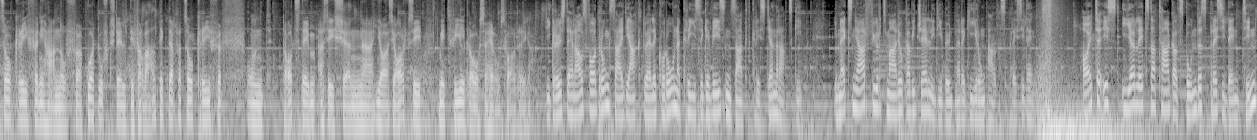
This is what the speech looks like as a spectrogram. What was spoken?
zurückgreifen. Ich habe auf eine gut aufgestellte Verwaltung zurückgreifen. Und trotzdem, es war ein, äh, ja, ein Jahr mit vielen grossen Herausforderungen. Die größte Herausforderung sei die aktuelle Corona-Krise gewesen, sagt Christian Ratzgeb. Im nächsten Jahr führt Mario Cavicelli die Bündner Regierung als Präsident. Heute ist ihr letzter Tag als Bundespräsidentin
